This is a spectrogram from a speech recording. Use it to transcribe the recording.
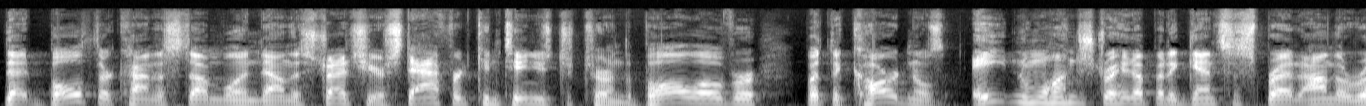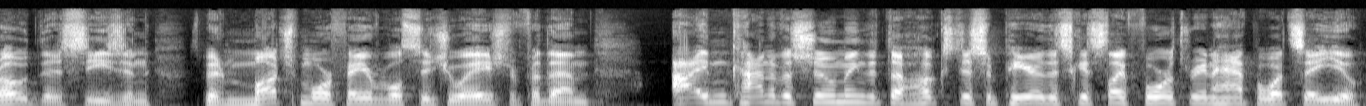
that both are kind of stumbling down the stretch here. Stafford continues to turn the ball over, but the Cardinals eight and one straight up and against the spread on the road this season. It's been much more favorable situation for them. I'm kind of assuming that the hooks disappear. This gets like four, three and a half. But what say you?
